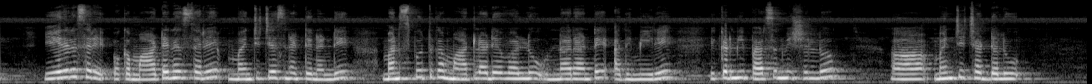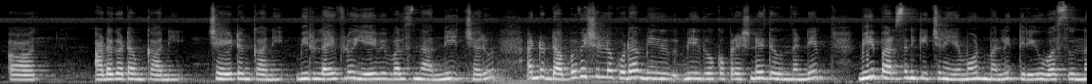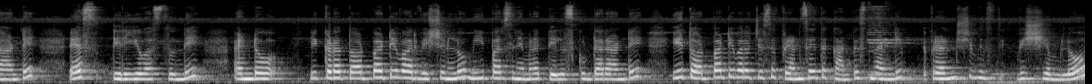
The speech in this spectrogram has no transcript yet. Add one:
ఏదైనా సరే ఒక మాటైనా సరే మంచి చేసినట్టేనండి. మనస్ఫూర్తిగా మాట్లాడే వాళ్ళు ఉన్నారా అంటే అది మీరే. ఇక్కడ మీ పర్సన్ విషయంలో మంచి చెడ్డలు అడగటం కానీ చేయటం కానీ మీరు లైఫ్లో ఏవి ఇవ్వాల్సిన అన్నీ ఇచ్చారు. అండ్ డబ్బు విషయంలో కూడా మీ మీది ఒక ప్రశ్న అయితే ఉందండి. మీ పర్సన్కి ఇచ్చిన అమౌంట్ మళ్ళీ తిరిగి వస్తుందా అంటే ఎస్ తిరిగి వస్తుంది. అండ్ ఇక్కడ థర్డ్ పార్టీ వారి విషయంలో మీ పర్సన్ ఏమైనా తెలుసుకుంటారా అంటే ఈ థర్డ్ పార్టీ వారు వచ్చేసి ఫ్రెండ్స్ అయితే కనిపిస్తున్నాయండి. ఫ్రెండ్స్ విషయంలో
